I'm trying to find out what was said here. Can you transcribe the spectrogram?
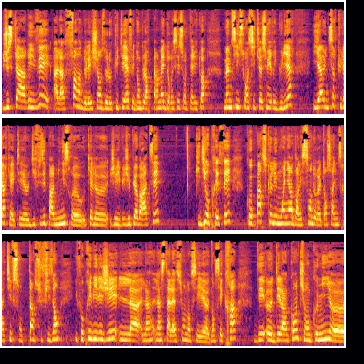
jusqu'à arriver à la fin de l'échéance de l'OQTF et donc leur permettre de rester sur le territoire même s'ils sont en situation irrégulière. Il y a une circulaire qui a été diffusée par le ministre auquel j'ai pu avoir accès qui dit au préfet que parce que les moyens dans les centres de rétention administrative sont insuffisants, il faut privilégier l'installation dans ces, dans ces CRA des euh, délinquants qui ont commis euh,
